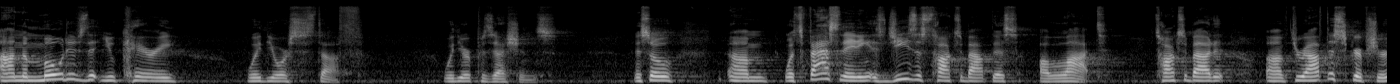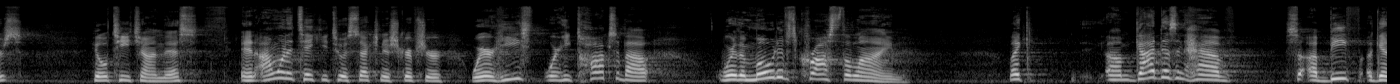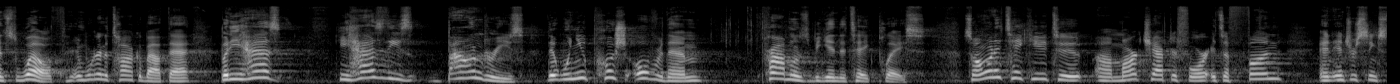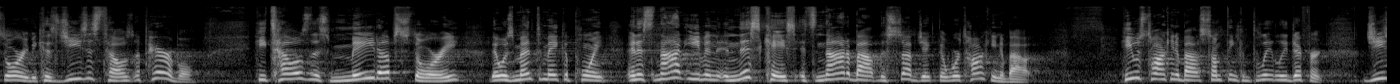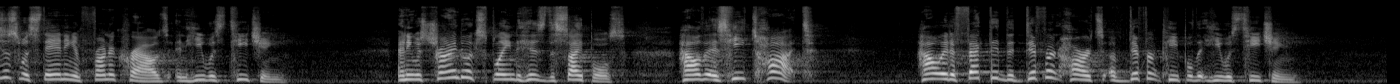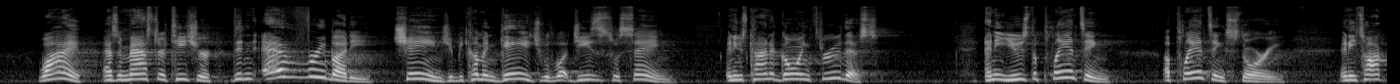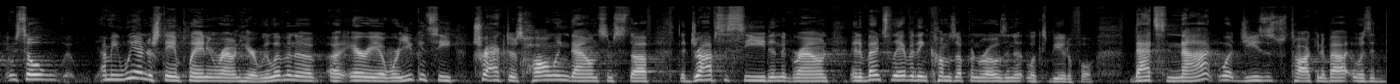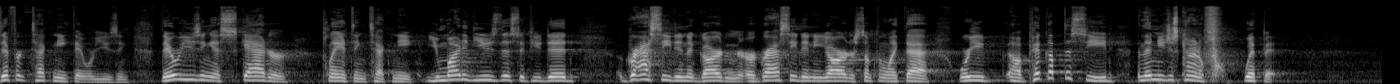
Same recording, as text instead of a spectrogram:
on the motives that you carry with your stuff, with your possessions. And so, um, what's fascinating is Jesus talks about this a lot talks about it uh, throughout the scriptures. He'll teach on this. And I want to take you to a section of scripture where, he's, where he talks about where the motives cross the line. Like, um, God doesn't have a beef against wealth, and we're going to talk about that, but he has, he has these boundaries that when you push over them, problems begin to take place. So I want to take you to uh, Mark chapter 4. It's a fun and interesting story because Jesus tells a parable. He tells this made up story that was meant to make a point, and it's not even, in this case, it's not about the subject that we're talking about. He was talking about something completely different. Jesus was standing in front of crowds and he was teaching. And he was trying to explain to his disciples how, as he taught, how it affected the different hearts of different people that he was teaching. Why, as a master teacher, didn't everybody change and become engaged with what Jesus was saying? And he was kind of going through this. And he used a planting, a planting story. And he talked, so, I mean, we understand planting around here. We live in an area where you can see tractors hauling down some stuff that drops a seed in the ground, and eventually everything comes up in rows and it looks beautiful. That's not what Jesus was talking about. It was a different technique they were using. They were using a scatter planting technique. You might have used this if you did grass seed in a garden or grass seed in a yard or something like that, where you uh, pick up the seed and then you just kind of whip it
